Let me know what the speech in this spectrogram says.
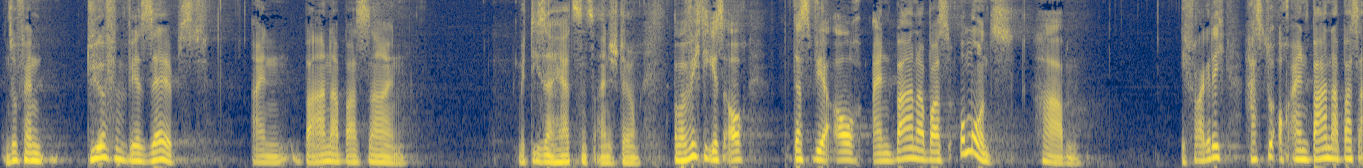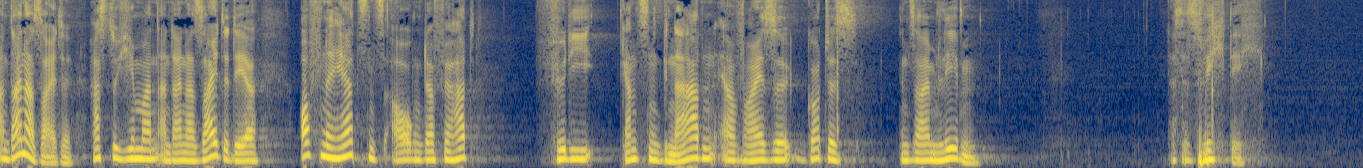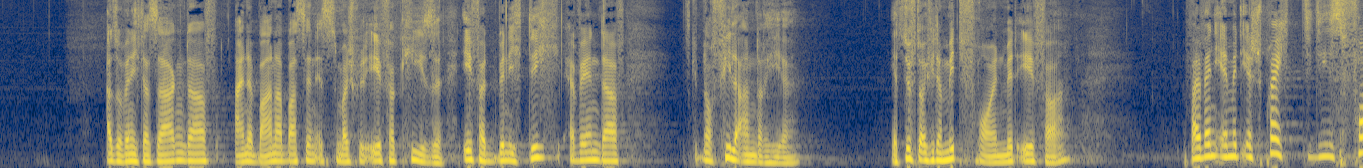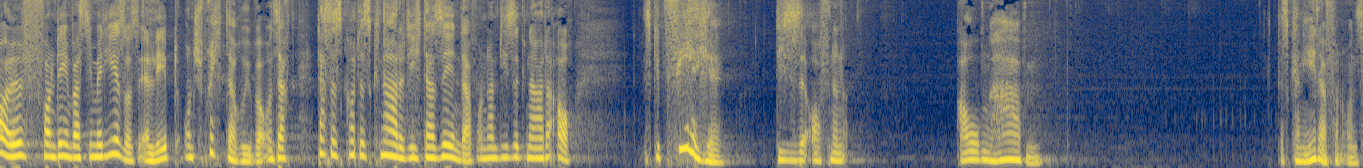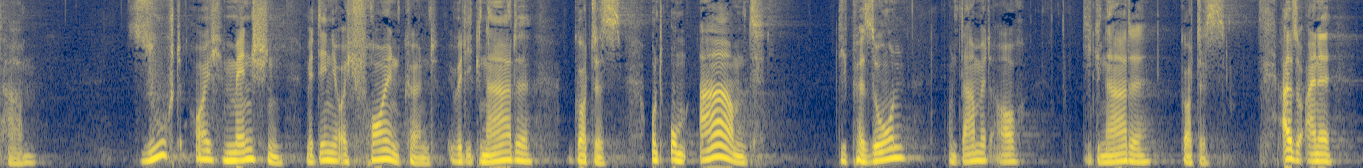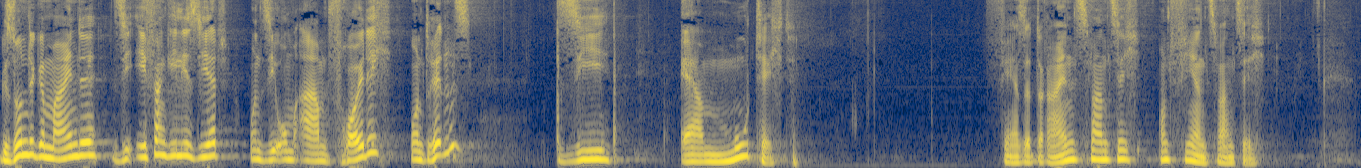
Insofern dürfen wir selbst ein Barnabas sein mit dieser Herzenseinstellung. Aber wichtig ist auch, dass wir auch ein Barnabas um uns haben. Ich frage dich, hast du auch einen Barnabas an deiner Seite? Hast du jemanden an deiner Seite, der offene Herzensaugen dafür hat, für die ganzen Gnadenerweise Gottes in seinem Leben? Das ist wichtig. Also wenn ich das sagen darf, eine Barnabasin ist zum Beispiel Eva Kiese. Eva, wenn ich dich erwähnen darf, es gibt noch viele andere hier. Jetzt dürft ihr euch wieder mitfreuen mit Eva. Weil wenn ihr mit ihr sprecht, die ist voll von dem, was sie mit Jesus erlebt und spricht darüber und sagt, das ist Gottes Gnade, die ich da sehen darf und dann diese Gnade auch. Es gibt viele hier, die diese offenen Augen haben. Das kann jeder von uns haben. Sucht euch Menschen, mit denen ihr euch freuen könnt über die Gnade Gottes und umarmt die Person und damit auch die Gnade Gottes. Also eine gesunde Gemeinde, sie evangelisiert und sie umarmt freudig. Und drittens, sie ermutigt. Verse 23 und 24.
